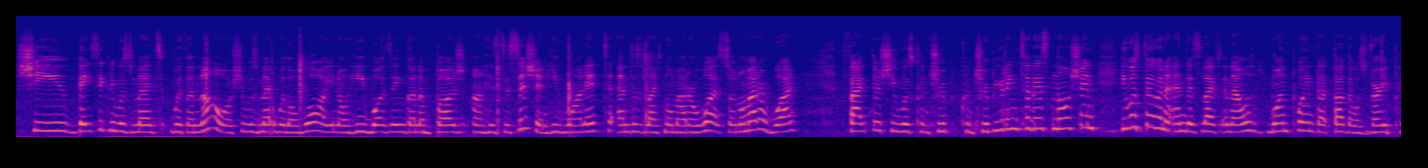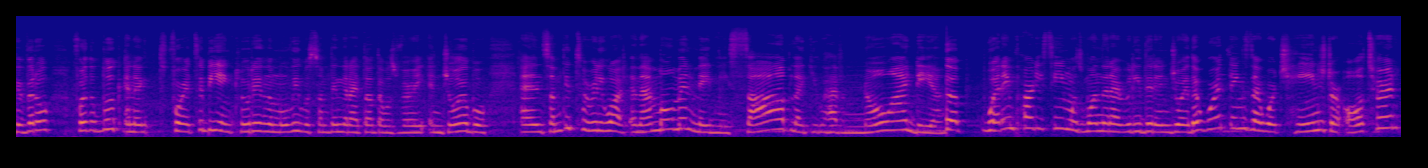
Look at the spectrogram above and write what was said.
She basically was met with a no. She was met with a wall. You know he wasn't gonna budge on his decision. He wanted to end his life no matter what. So no matter what factor she was contrib contributing to this notion, he was still going to end his life. And that was one point that I thought that was very pivotal for the book. And it, for it to be included in the movie was something that I thought that was very enjoyable and something to really watch. And that moment made me sob like you have no idea. The wedding party scene was one that I really did enjoy. There were things that were changed or altered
